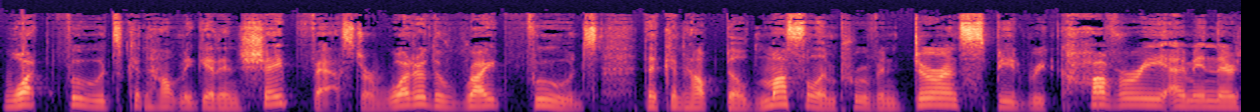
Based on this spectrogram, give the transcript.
what foods can help me get in shape faster? What are the right foods that can help build muscle, improve endurance, speed recovery? I mean, there's,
